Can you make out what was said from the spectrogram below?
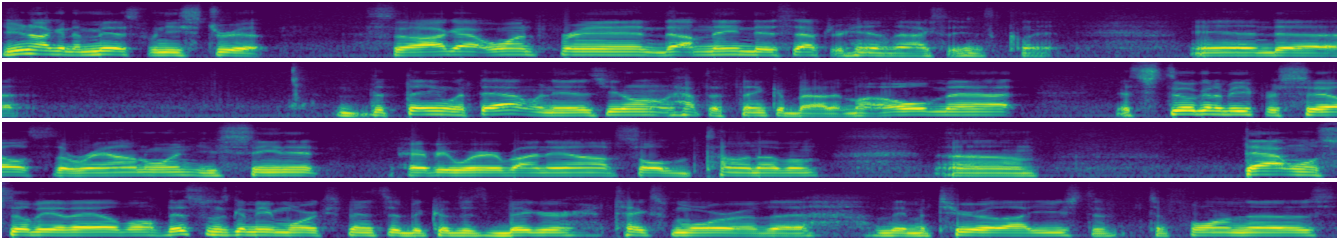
you're not going to miss when you strip. So I got one friend, I'm named this after him actually, it's Clint. And uh, the thing with that one is you don't have to think about it. My old mat, it's still going to be for sale. It's the round one. You've seen it everywhere by now. I've sold a ton of them. Um, that one will still be available. This one's going to be more expensive because it's bigger. It takes more of the, the material I used to, to form those.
